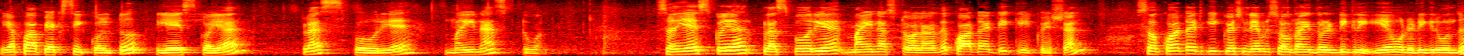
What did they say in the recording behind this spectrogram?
f of x equal to a square plus 4a minus 12. So a square plus 4a minus 12 another quadratic equation. So quadratic equation எப்படி சொல்கிறாங்க இதோட டிகிரி ஏவோட டிகிரி வந்து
